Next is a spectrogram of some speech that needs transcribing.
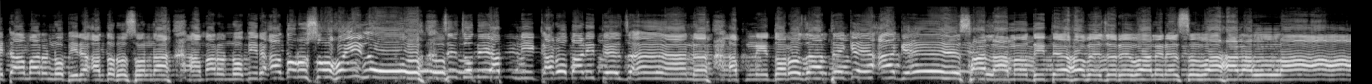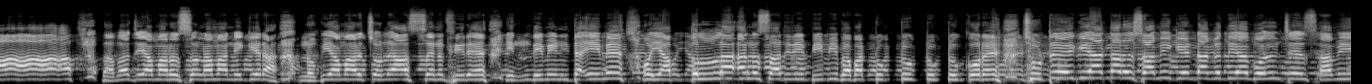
এটা আমার নবীর আদর্শ না। আমার নবীর আদর্শ হইল যে যদি আপনি কারও বাড়িতে যান, আপনি দরজা থেকে আগে সালাম দিতে হবে। জোরে বলেন, সুবহানাল্লাহ। বাবাজি, আমার সোনা মানিকেরা, নবী আমার চলে আসছেন ফিরে। ইন দি টাইমে ওই আব্দুল্লাহ আনসারীর বিবি বাবা টুক টুক টুক টুক করে ছুটে গিয়া তার স্বামীকে ডাক দিয়ে বলছে, স্বামী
